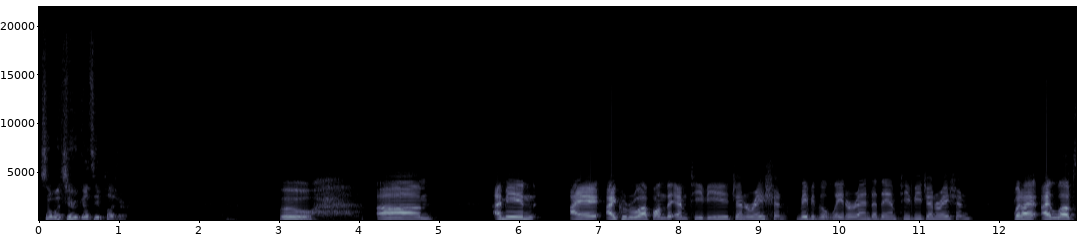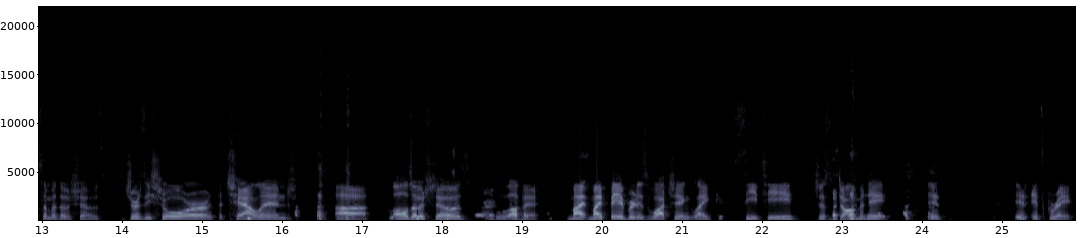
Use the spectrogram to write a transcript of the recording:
So, what's your guilty pleasure? Ooh, um, I mean, I I grew up on the MTV generation, maybe the later end of the MTV generation, but I I love some of those shows. Jersey Shore, The Challenge, uh, all those shows, love it. My my favorite is watching like CT just dominate. it, it it's great.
